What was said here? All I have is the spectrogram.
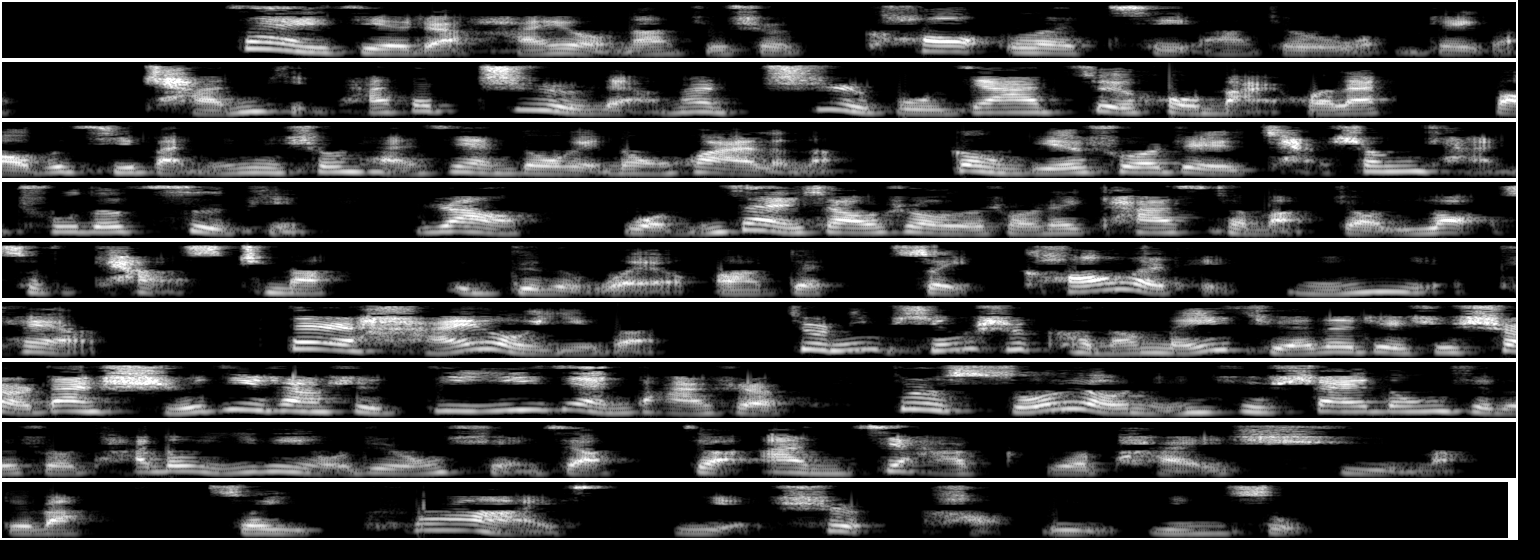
再接着还有呢，就是 quality 啊，就是我们这个产品它的质量，那质不佳，最后买回来保不齐把您那生产线都给弄坏了呢。更别说这产生产出的次品。让我们在销售的时候，那 customer 叫 loss of customer goodwill 啊，对，所以 quality 您也 care，但是还有一个就是您平时可能没觉得这是事儿，但实际上是第一件大事儿，就是所有您去筛东西的时候，它都一定有这种选项，叫按价格排序嘛，对吧？所以 price 也是考虑因素。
